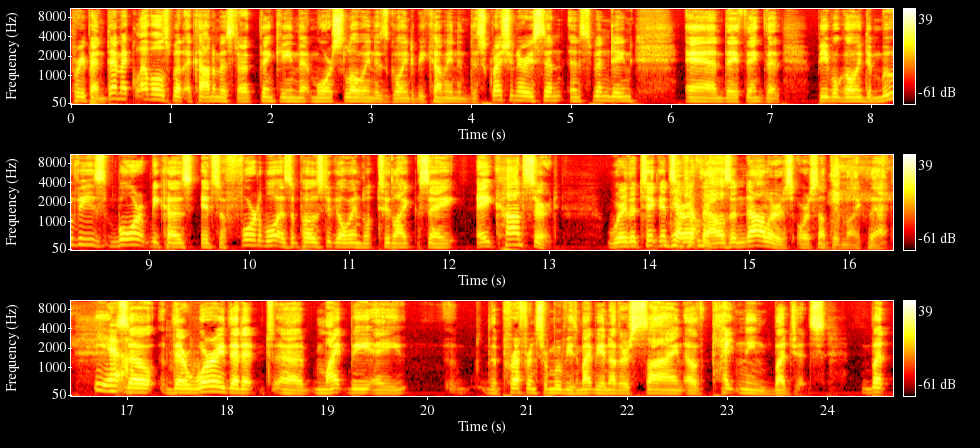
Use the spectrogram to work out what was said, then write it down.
pre-pandemic levels, but economists are thinking that more slowing is going to be coming in discretionary in spending, and they think that people going to movies more because it's affordable as opposed to going to like say a concert where the tickets are a thousand dollars or something like that. Yeah. So they're worried that it uh, might be a the preference for movies might be another sign of tightening budgets, but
